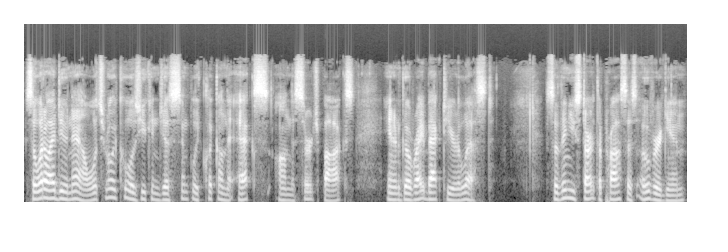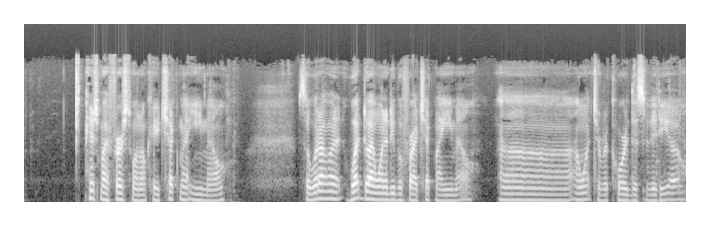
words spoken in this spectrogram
So what do I do now? What's really cool is you can just simply click on the X on the search box and it'll go right back to your list. So then you start the process over again. Here's my first one. Okay, check my email. So what I want, what do I want to do before I check my email? Uh, I want to record this video.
